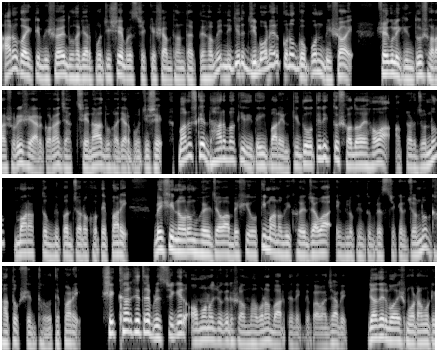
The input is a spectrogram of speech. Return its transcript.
আরও কয়েকটি বিষয়ে দু হাজার পঁচিশে বৃশ্চিককে সাবধান থাকতে হবে। নিজের জীবনের কোনো গোপন বিষয়, সেগুলি কিন্তু সরাসরি শেয়ার করা যাচ্ছে না দু হাজার পঁচিশে। মানুষকে ধার বাকি দিতেই পারেন, কিন্তু অতিরিক্ত সদয় হওয়া আপনার জন্য মারাত্মক বিপজ্জনক হতে পারে। বেশি নরম হয়ে যাওয়া, বেশি অতিমানবিক হয়ে যাওয়া, এগুলো কিন্তু বৃশ্চিকের জন্য ঘাতক সিদ্ধ হতে পারে। শিক্ষার ক্ষেত্রে বৃশ্চিকের অমনোযোগের সম্ভাবনা বাড়তে দেখতে পাওয়া যাবে। যাদের বয়স মোটামুটি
